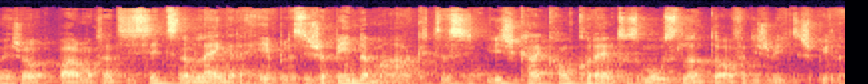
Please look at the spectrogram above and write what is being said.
wie schon ein paar Mal gesagt, sie sitzen am längeren Hebel. Es ist ein Binnenmarkt. Es ist keine Konkurrenz aus dem Ausland da für die Schweizer Spieler.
